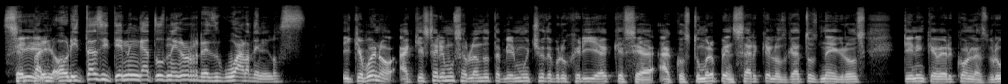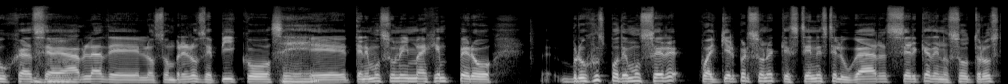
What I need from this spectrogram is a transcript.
Sí. Ahorita si tienen gatos negros, resguárdenlos. Y que bueno, aquí estaremos hablando también mucho de brujería, que se acostumbra a pensar que los gatos negros tienen que ver con las brujas, se habla de los sombreros de pico, Sí. eh, tenemos una imagen, pero eh, brujos podemos ser cualquier persona que esté en este lugar cerca de nosotros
